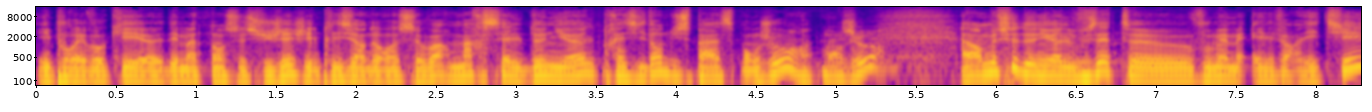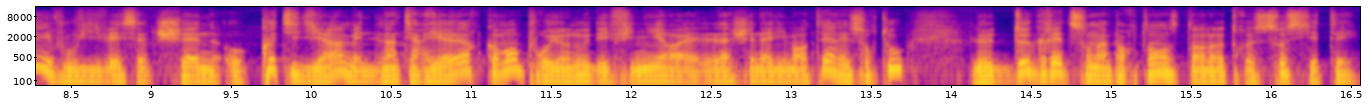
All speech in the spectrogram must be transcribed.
Et pour évoquer euh, dès maintenant ce sujet, j'ai le plaisir de recevoir Marcel Deniol, président du Space. Bonjour. Bonjour. Alors Monsieur Deniol, vous êtes euh, vous-même éleveur laitier, vous vivez cette chaîne au quotidien, mais de l'intérieur. Comment pourrions-nous définir euh, la chaîne alimentaire et surtout le degré de son importance dans notre société?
